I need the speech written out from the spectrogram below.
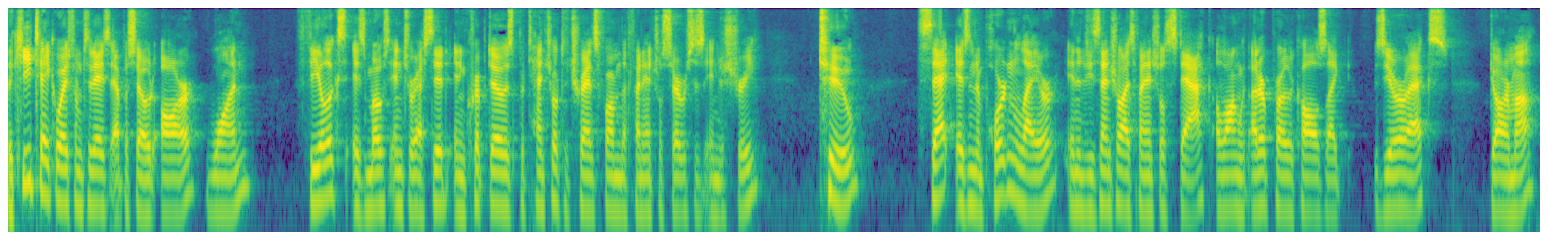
The key takeaways from today's episode are one, Felix is most interested in crypto's potential to transform the financial services industry. Two, SET is an important layer in a decentralized financial stack, along with other protocols like 0x, Dharma,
